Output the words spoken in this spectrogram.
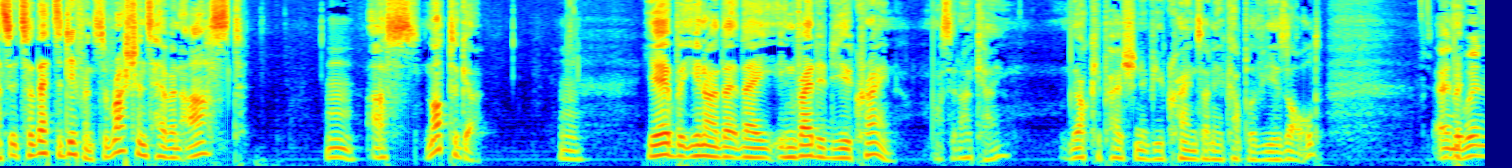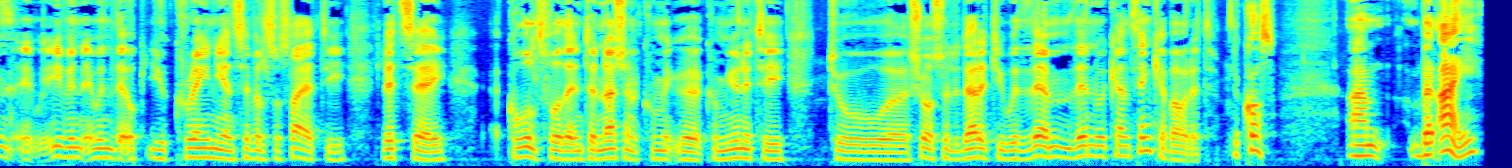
I said, so that's the difference. The Russians haven't asked Hmm. us not to go. Yeah, but you know, they, they invaded Ukraine. I said, okay, the occupation of Ukraine's only a couple of years old. And But- when even when the Ukrainian civil society, let's say, calls for the international commu- uh, community to uh, show solidarity with them, then we can think about it. Of course. Um, but A,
